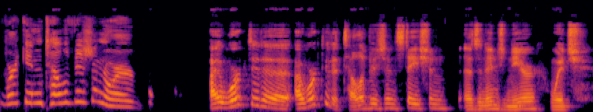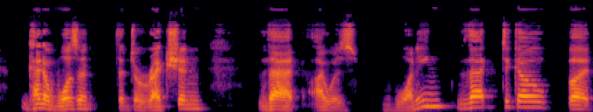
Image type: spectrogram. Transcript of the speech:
work in television or? I worked at a I worked at a television station as an engineer, which kind of wasn't the direction that I was wanting that to go, but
